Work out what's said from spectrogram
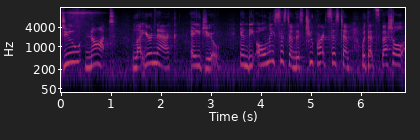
do not let your neck age you. And the only system, this two-part system with that special,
